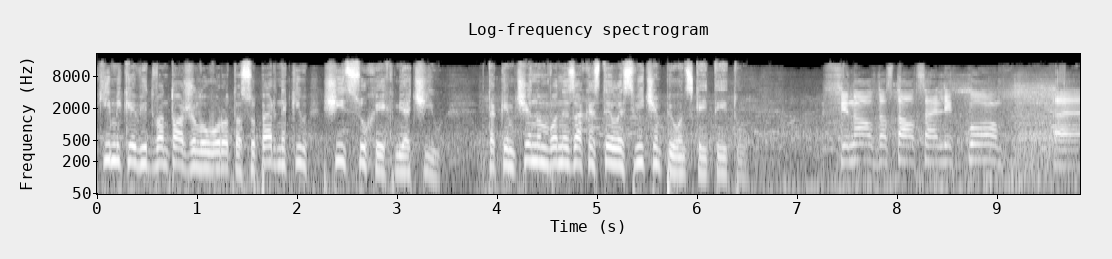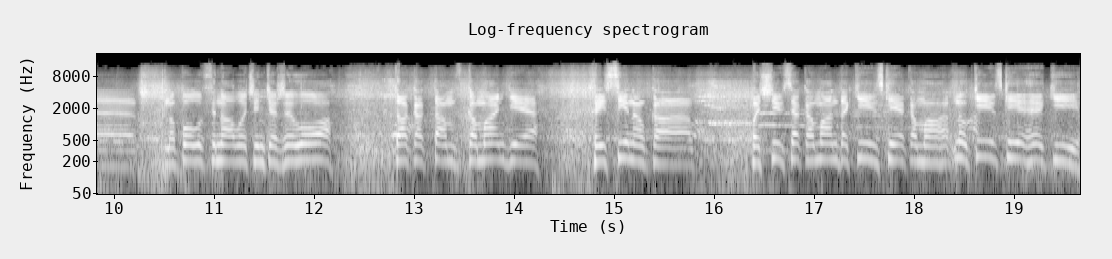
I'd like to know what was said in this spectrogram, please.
Хіміки відвантажили у ворота суперників шість сухих м'ячів. Таким чином вони захистили свій чемпіонський титул. Финал достался легко, э, но полуфинал очень тяжело, так как там в команде Христиновка почти вся команда кома- ну, киевские игроки.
